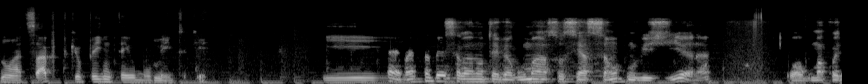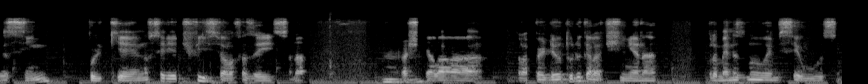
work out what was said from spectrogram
no WhatsApp, porque eu printei o momento aqui. E... É, vai saber se ela não teve alguma associação com Vigia, né? Ou alguma coisa assim, porque não seria difícil ela fazer isso, né? Uhum. Acho que ela, ela perdeu tudo que ela tinha, né? Pelo menos no MCU, assim.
